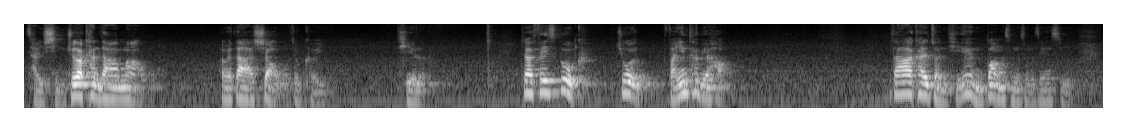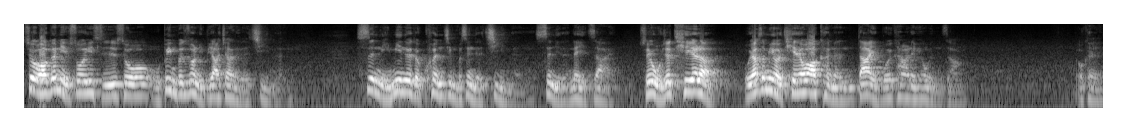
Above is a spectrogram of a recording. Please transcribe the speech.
才行，就要看大家骂我，和大家笑我就可以贴了。在 Facebook 就反应特别好，大家开始转贴，很棒，什么什么这件事情。所以我要跟你说，意思是说我并不是说你不要教你的技能，是你面对的困境不是你的技能，是你的内在。所以我就贴了。我要是没有贴的话，可能大家也不会看到那篇文章。OK，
